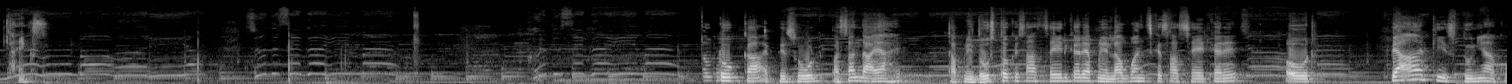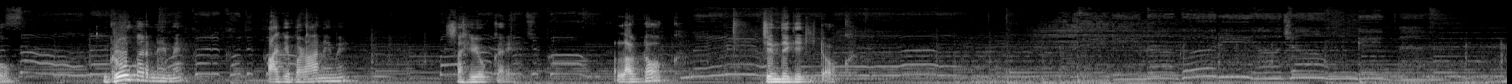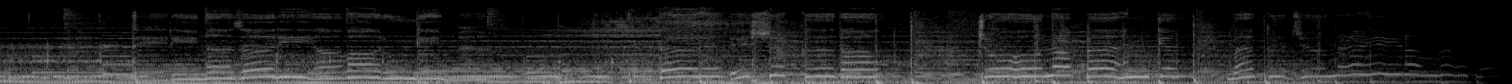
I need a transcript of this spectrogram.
थैंक्स टॉक का एपिसोड पसंद आया है तो अपने दोस्तों के साथ शेयर करें, अपने लव वंस के साथ शेयर करें और प्यार की इस दुनिया को ग्रो करने में आगे बढ़ाने में सहयोग करें। लव टॉक ज़िंदगी की टॉक।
